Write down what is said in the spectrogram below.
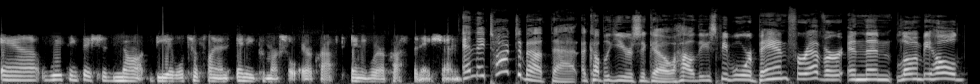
And we think they should not be able to fly on any commercial aircraft anywhere across the nation. And they talked about that a couple years ago, how these people were banned forever. And then lo and behold,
